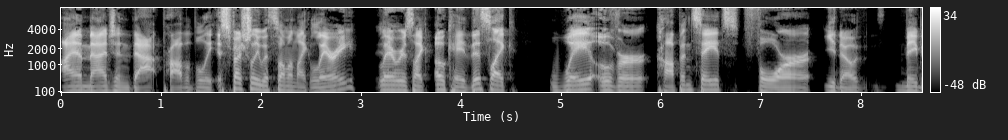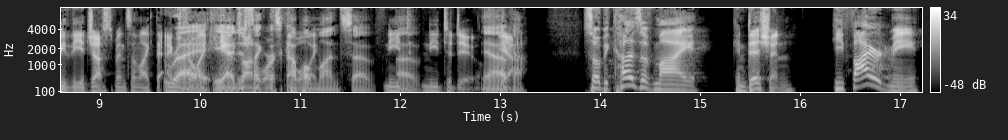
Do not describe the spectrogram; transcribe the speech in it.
I imagine that probably, especially with someone like Larry, Larry's like, okay, this like way over compensates for, you know, maybe the adjustments and like the extra like yeah, just like this couple like, months of need of- need to do. Yeah, okay. So because of my condition, he fired me,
